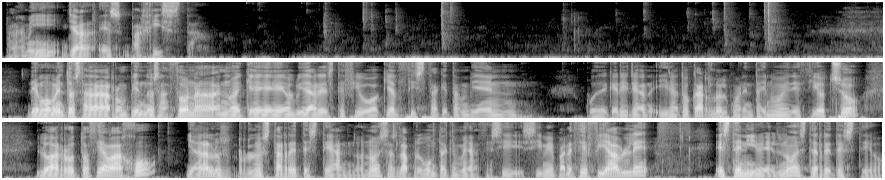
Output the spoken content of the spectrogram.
para mí ya es bajista. De momento está rompiendo esa zona, no hay que olvidar este FIBO aquí alcista que también puede querer ir a, tocarlo, el 49.18. Lo ha roto hacia abajo y ahora lo, está retesteando, ¿no? Esa es la pregunta que me hace. Si, si me parece fiable este nivel, ¿no? Este retesteo.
